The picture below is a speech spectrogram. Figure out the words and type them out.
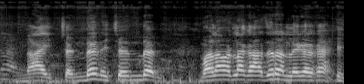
नाही. नाही चंदन आहे चंदन मला वाटलं गाजर आणलंय का काय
